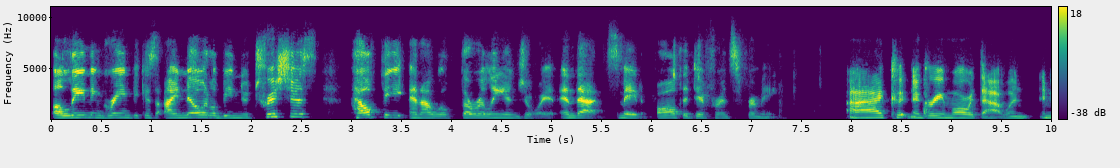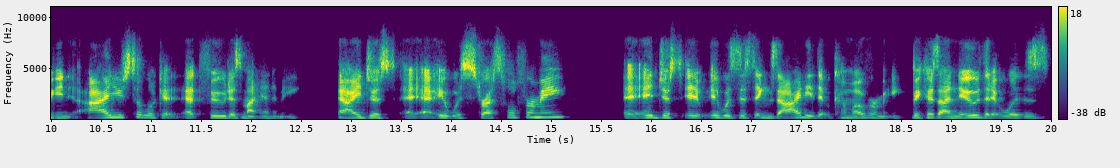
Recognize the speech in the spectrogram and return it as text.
a lean and green because I know it'll be nutritious, healthy, and I will thoroughly enjoy it. And that's made all the difference for me. I couldn't agree more with that one. I mean, I used to look at, at food as my enemy. I just, it, it was stressful for me. It, it just, it, it was this anxiety that would come over me because I knew that it was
